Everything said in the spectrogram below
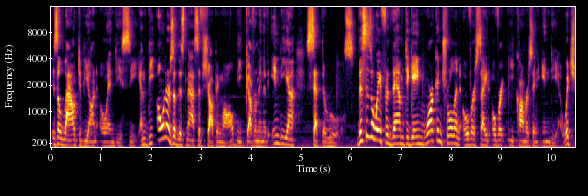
is allowed to be on ONDC. And the owners of this massive shopping mall, the government of India, set the rules. This is a way for them to gain more control and oversight over e commerce in India, which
